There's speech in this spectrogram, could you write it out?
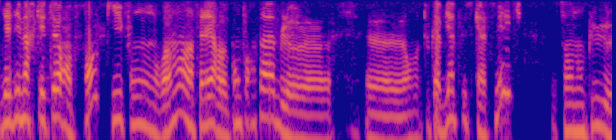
il y a des marketeurs en France qui font vraiment un salaire confortable, euh, en tout cas bien plus qu'un SMIC, sans non plus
